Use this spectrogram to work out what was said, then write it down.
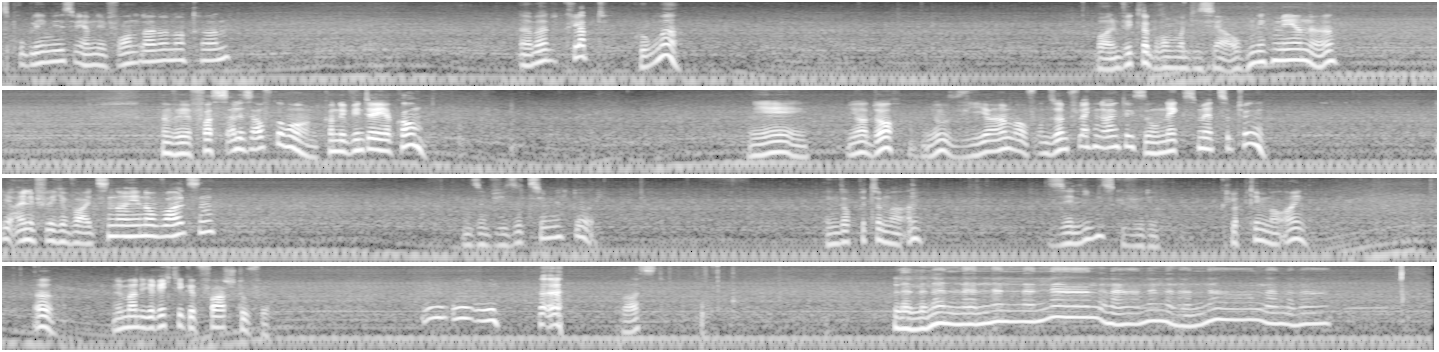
Das Problem ist, wir haben den Frontlader noch dran. Aber das klappt. Guck mal. Boah, brauchen wir dieses Jahr auch nicht mehr, ne? Haben wir ja fast alles aufgeräumt. Kann der Winter ja kommen. Nee. Ja, doch. wir haben auf unseren Flächen eigentlich so nichts mehr zu tun. Die eine Fläche Weizen nachher noch walzen. Dann sind wir so ziemlich durch. Häng doch bitte mal an. Sehr liebensgewürdig. Kloppt ihn mal ein. Oh, nimm mal die richtige Fahrstufe. Uh, uh, uh. Was? Ich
